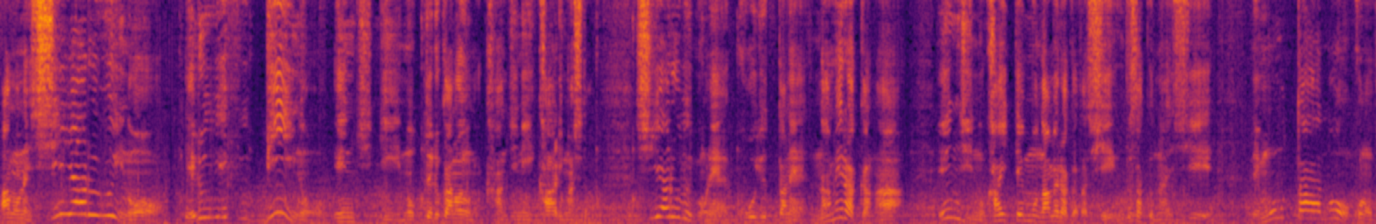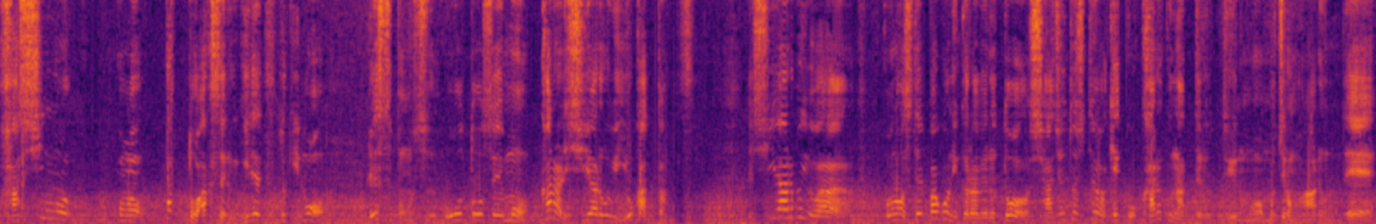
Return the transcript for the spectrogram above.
あのね、CRV の LFB のエンジンに乗ってるかのような感じに変わりました。CRV もね、こういったね、滑らかな、エンジンの回転も滑らかだし、うるさくないし、で、モーターのこの発進の、このパッとアクセル入れた時のレスポンス、応答性もかなり CRV 良かったんです。CRV はこのステッパー5に比べると車重としては結構軽くなってるっていうのももちろんあるんで、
